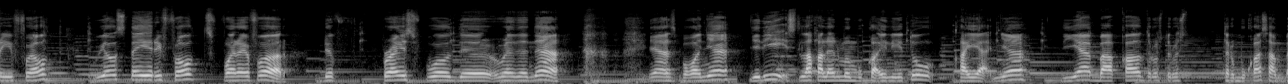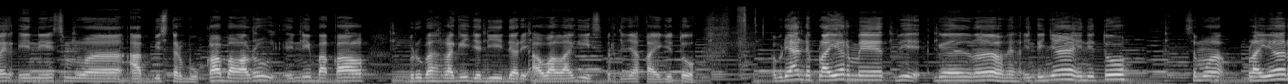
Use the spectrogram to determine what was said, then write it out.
refilled will stay refilled forever the price for the nah ya pokoknya jadi setelah kalian membuka ini itu kayaknya dia bakal terus-terus terbuka sampai ini semua habis terbuka baru ini bakal berubah lagi jadi dari awal lagi sepertinya kayak gitu. Kemudian the player made the nah, intinya ini tuh semua player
